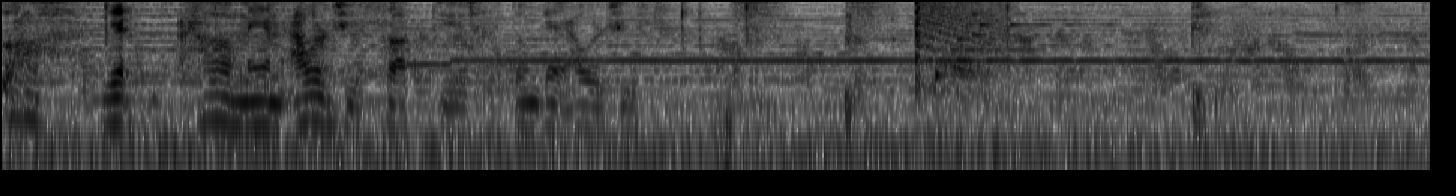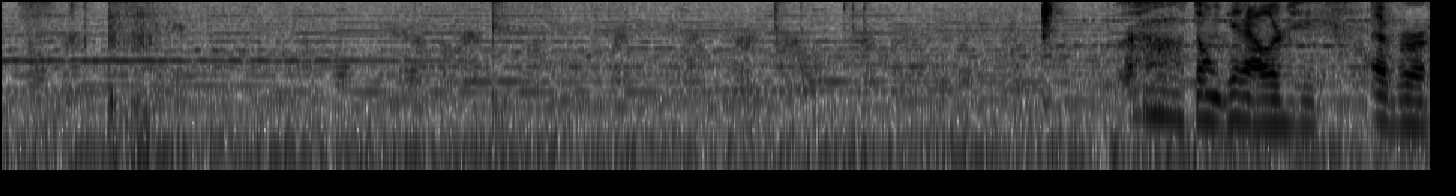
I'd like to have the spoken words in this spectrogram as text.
Ugh, yeah, oh man, allergies suck, dude. Don't get allergies. Don't get allergies ever.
